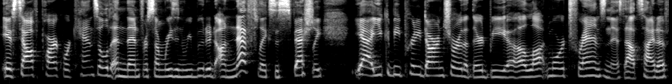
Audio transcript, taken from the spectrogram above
if South Park were canceled and then for some reason rebooted on Netflix, especially, yeah, you could be pretty darn sure that there'd be a lot more transness outside of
